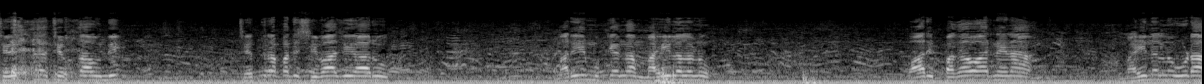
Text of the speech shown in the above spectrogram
చరిత్ర చెప్తా ఉంది. ఛత్రపతి శివాజీ గారు మరీ ముఖ్యంగా మహిళలను వారి పగవారినైనా మహిళలను కూడా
